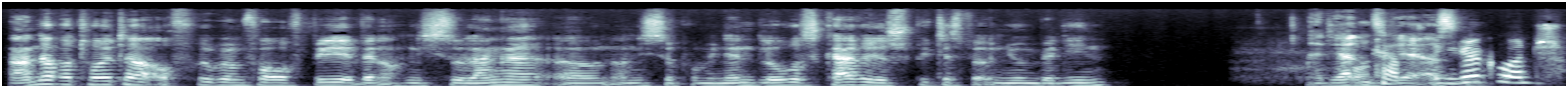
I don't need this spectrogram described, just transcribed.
anderer Teuter, auch früher beim VfB, wenn auch nicht so lange äh, und auch nicht so prominent, Loris Karius spielt jetzt bei Union Berlin. Ja, die hatten sich ja erst, Glückwunsch.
